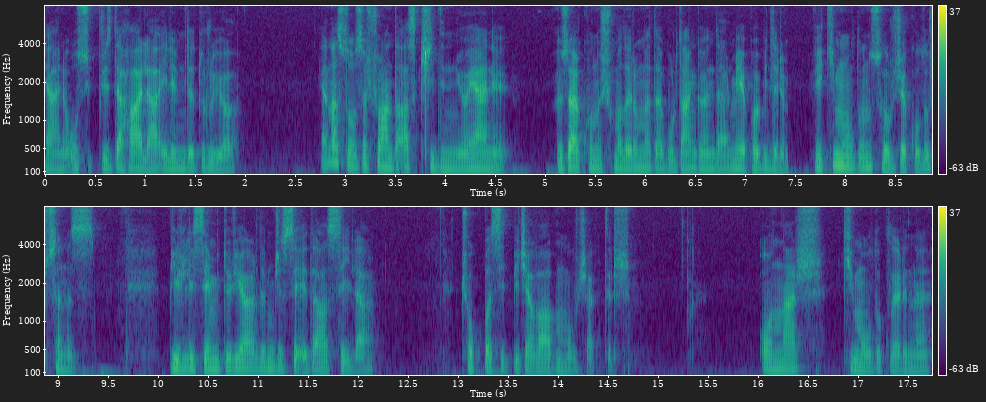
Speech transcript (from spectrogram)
yani o sürpriz de hala elimde duruyor. Ya nasıl olsa şu anda az kişi dinliyor yani özel konuşmalarıma da buradan gönderme yapabilirim. Ve kim olduğunu soracak olursanız bir lise müdür yardımcısı edasıyla çok basit bir cevabım olacaktır. Onlar kim olduklarını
